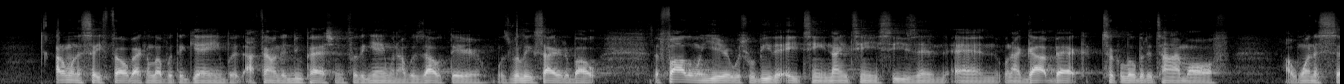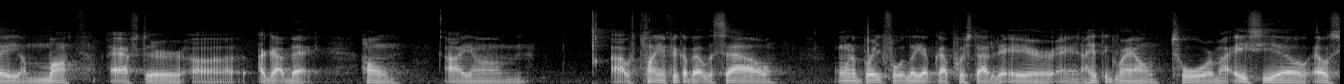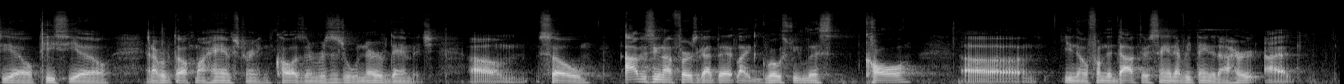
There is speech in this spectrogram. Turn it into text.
I don't want to say fell back in love with the game, but I found a new passion for the game when I was out there. Was really excited about the following year, which would be the 18-19 season. And when I got back, took a little bit of time off. I want to say a month after uh, I got back home. I um, I was playing pickup at LaSalle on a break for a layup, got pushed out of the air, and I hit the ground, tore my ACL, LCL, PCL, and I ripped off my hamstring, causing residual nerve damage. Um, so obviously, when I first got that like grocery list call, uh, you know, from the doctor saying everything that I hurt, I,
